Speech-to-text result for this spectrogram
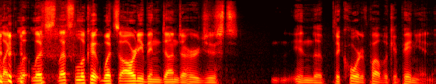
like, let, let's let's look at what's already been done to her just in the the court of public opinion.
